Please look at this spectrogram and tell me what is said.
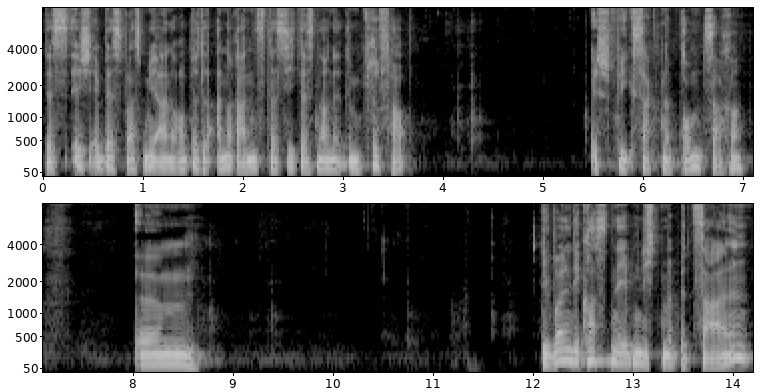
Das ist etwas, was mir auch noch ein bisschen anranzt, dass ich das noch nicht im Griff habe. Ist wie gesagt eine Promptsache. Ähm, die wollen die Kosten eben nicht mehr bezahlen,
